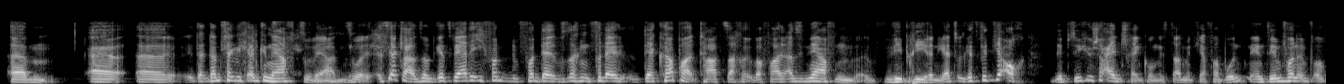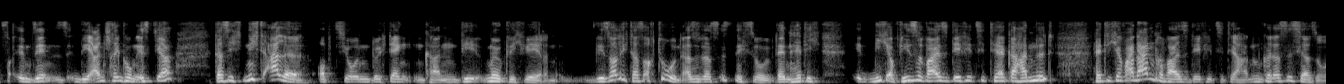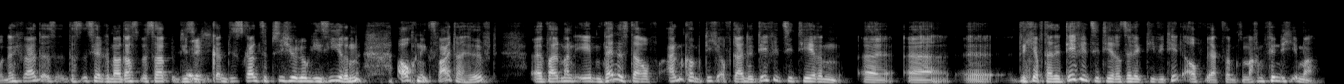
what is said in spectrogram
Ähm, äh, äh, dann fange ich an genervt zu werden. So ist ja klar. So jetzt werde ich von von der von der der Körpertatsache überfallen. Also die Nerven vibrieren jetzt und jetzt wird ja auch eine psychische Einschränkung ist damit ja verbunden. In dem von im Sinn, die Einschränkung ist ja, dass ich nicht alle Optionen durchdenken kann, die möglich wären. Wie soll ich das auch tun? Also das ist nicht so. Denn hätte ich nicht auf diese Weise defizitär gehandelt, hätte ich auf eine andere Weise defizitär handeln können. Das ist ja so. Nicht? wahr? Das, das ist ja genau das, weshalb diese, dieses ganze Psychologisieren auch nichts weiterhilft, äh, weil man eben, wenn es darauf ankommt, dich auf deine defizitären, äh, äh, äh, dich auf deine defizitäre Selektivität aufmerksam zu machen, finde ich immer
